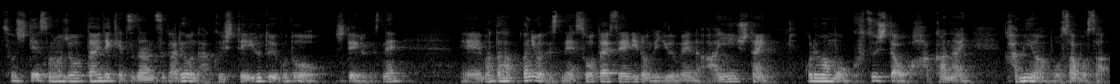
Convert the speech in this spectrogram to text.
そしてその状態で決断疲れをなくしているということをしているんですね。えー、また他にはですね、相対性理論で有名なアインシュタイン。これはもう靴下を履かない、髪はボサボサ、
